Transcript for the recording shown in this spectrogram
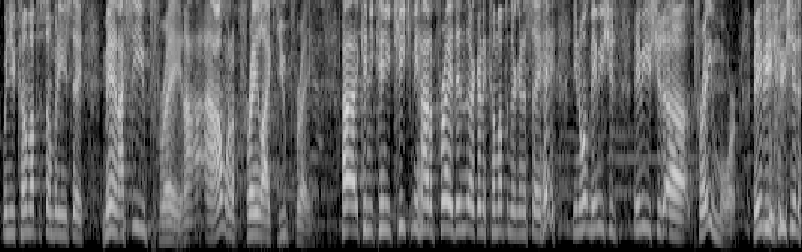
When you come up to somebody and you say, man, I see you pray, and I, I want to pray like you pray. Can, you, can you teach me how to pray? Then they're going to come up and they're going to say, hey, you know what? Maybe you should, maybe you should uh, pray more. Maybe you should,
